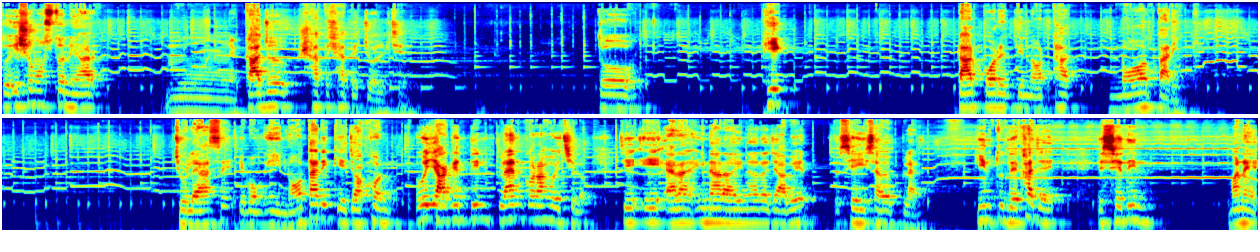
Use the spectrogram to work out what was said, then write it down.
তো এই সমস্ত নেওয়ার কাজও সাথে সাথে চলছে। তো ঠিক তারপরের দিন অর্থাৎ ন তারিখ চলে আসে এবং এই ন তারিখে যখন ওই আগের দিন প্ল্যান করা হয়েছিল যে এই এরা, ইনারা ইনারা যাবে সেই হিসাবে প্ল্যান কিন্তু দেখা যায় যে সেদিন মানে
